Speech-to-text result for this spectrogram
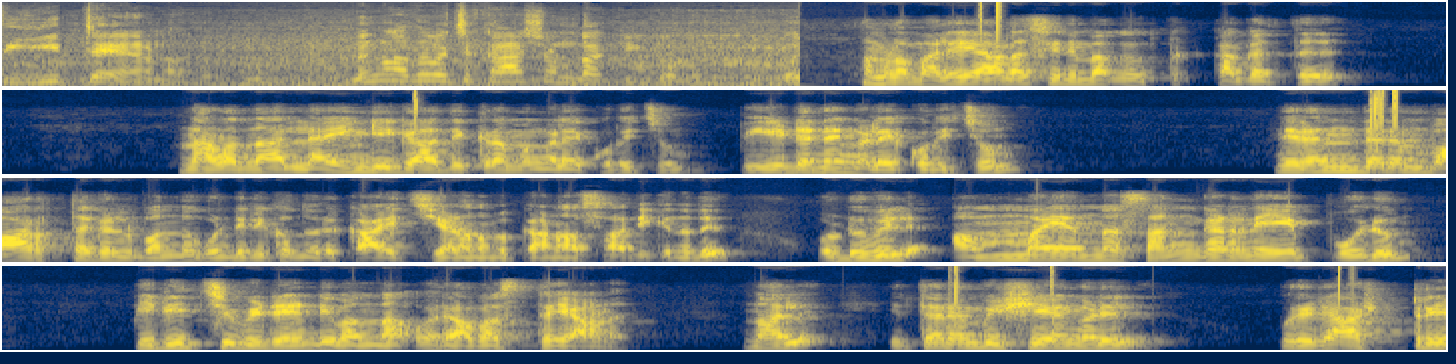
തീറ്റയാണത്. നിങ്ങൾ അത് വെച്ച് കാശുണ്ടാക്കിക്കോളൂ. നമ്മുടെ മലയാള സിനിമക്കകത്ത് നടന്ന ലൈംഗികാതിക്രമങ്ങളെക്കുറിച്ചും പീഡനങ്ങളെക്കുറിച്ചും നിരന്തരം വാർത്തകൾ വന്നുകൊണ്ടിരിക്കുന്ന ഒരു കാഴ്ചയാണ് നമുക്ക് കാണാൻ സാധിക്കുന്നത്. ഒടുവിൽ അമ്മ എന്ന സംഘടനയെ പോലും പിരിച്ചുവിടേണ്ടി വന്ന ഒരവസ്ഥയാണ്. എന്നാൽ ഇത്തരം വിഷയങ്ങളിൽ ഒരു രാഷ്ട്രീയ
